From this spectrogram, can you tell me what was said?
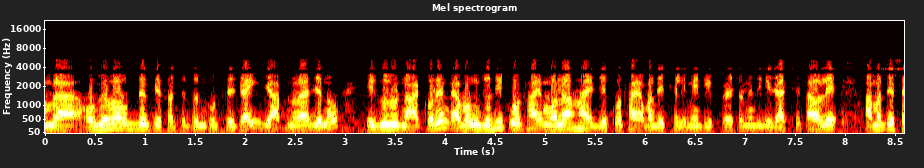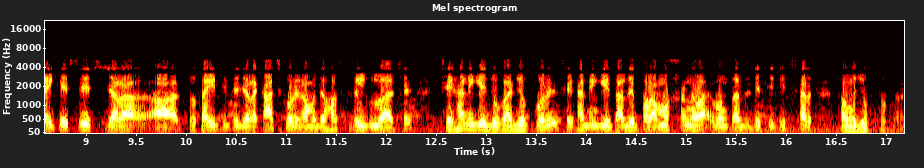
আমরা অভিভাবকদেরকে সচেতন করতে চাই যে আপনারা যেন এগুলো না করেন এবং যদি কোথায় মনে হয় যে কোথায় আমাদের ছেলে মেয়ে ডিপ্রেশনের দিকে যাচ্ছে তাহলে আমাদের সাইকেট্রিস্ট যারা সোসাইটিতে যারা কাজ করেন আমাদের হসপিটালগুলো আছে সেখানে গিয়ে যোগাযোগ করে সেখানে গিয়ে তাদের পরামর্শ নেওয়া এবং তাদেরকে চিকিৎসার সঙ্গে যুক্ত করা।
